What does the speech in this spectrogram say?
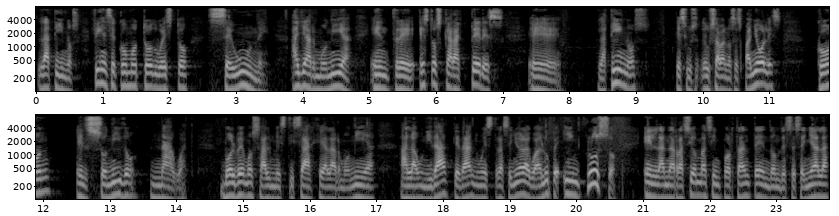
latinos. Fíjense cómo todo esto se une. Hay armonía entre estos caracteres eh, latinos que usaban los españoles con el sonido náhuatl. Volvemos al mestizaje, a la armonía, a la unidad que da Nuestra Señora Guadalupe, incluso en la narración más importante en donde se señala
